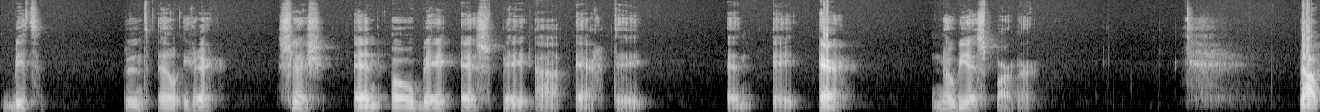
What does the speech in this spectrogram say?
bit.ly slash N-O-B-S-P-A-R-T-N-E-R. Nobies Partner. Nou,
